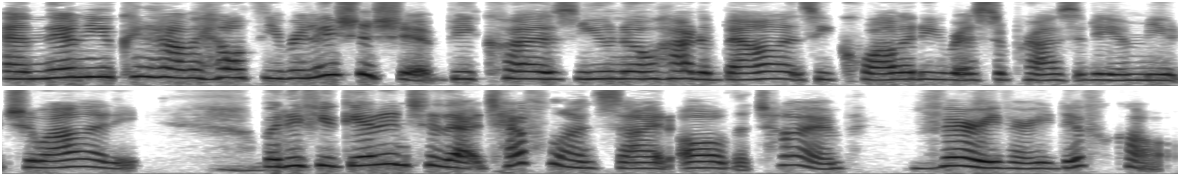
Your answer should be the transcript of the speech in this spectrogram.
And then you can have a healthy relationship because you know how to balance equality reciprocity and mutuality. Mm-hmm. But if you get into that teflon side all the time very very difficult.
